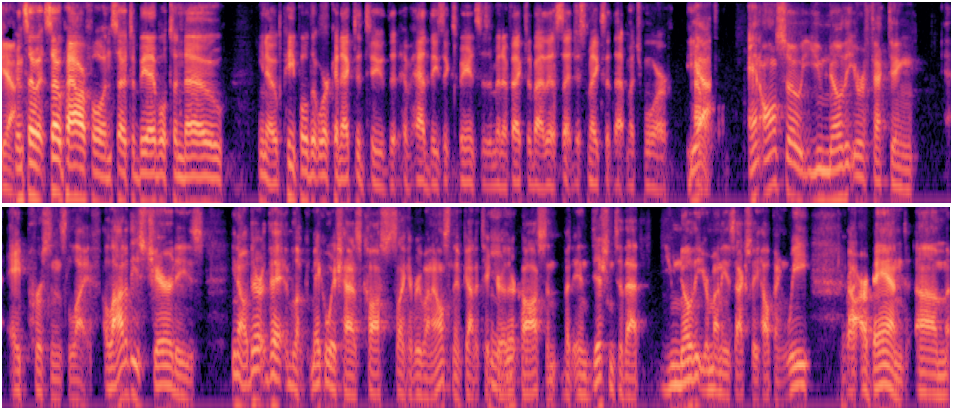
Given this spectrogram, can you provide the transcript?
Yeah. And so it's so powerful. And so to be able to know, you know people that we're connected to that have had these experiences and been affected by this that just makes it that much more yeah and also you know that you're affecting a person's life a lot of these charities you know they're they look make-a-wish has costs like everyone else and they've got to take mm-hmm. care of their mm-hmm. costs and but in addition to that you know that your money is actually helping we right. our band um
